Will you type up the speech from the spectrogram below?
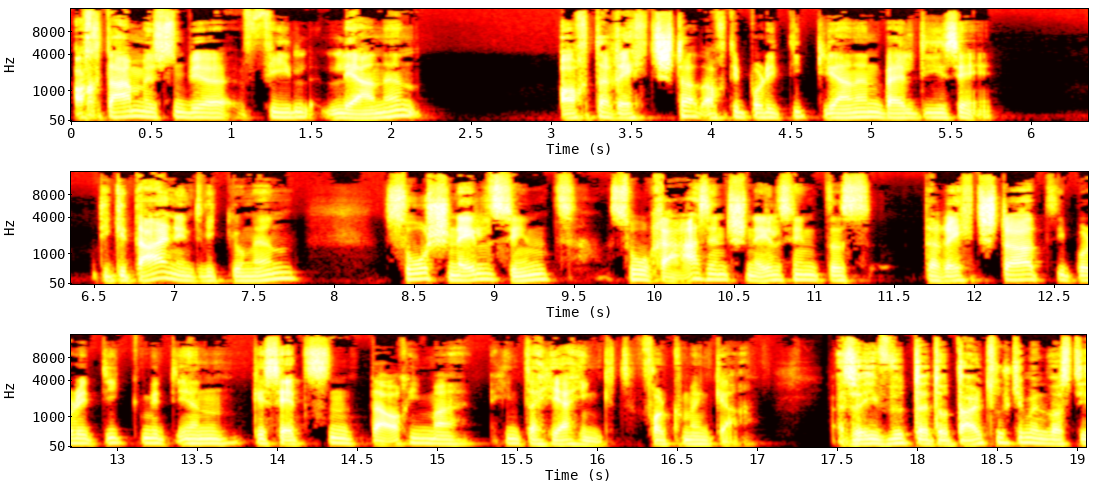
auch da müssen wir viel lernen. Auch der Rechtsstaat, auch die Politik lernen, weil diese digitalen Entwicklungen so schnell sind, so rasend schnell sind, dass der Rechtsstaat, die Politik mit ihren Gesetzen da auch immer hinterherhinkt. Vollkommen klar. Also ich würde da total zustimmen, was die,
